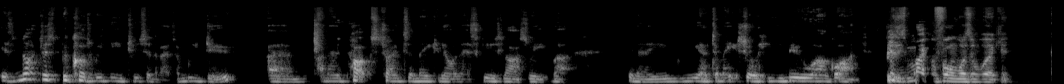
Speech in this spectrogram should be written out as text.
is not just because we need two centre backs, and we do. Um, I know Tops tried to make a little excuse last week, but you know, you, we had to make sure he knew our gone. Because his microphone wasn't working.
